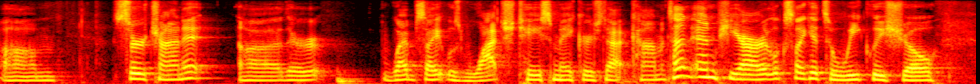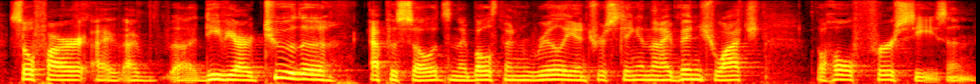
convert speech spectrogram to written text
Um, search on it. Uh, their website was watchtastemakers.com. It's on NPR. It looks like it's a weekly show so far I, have uh, DVR'd two of the episodes, and they've both been really interesting. And then I binge watched the whole first season.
